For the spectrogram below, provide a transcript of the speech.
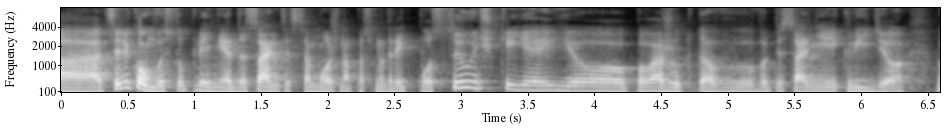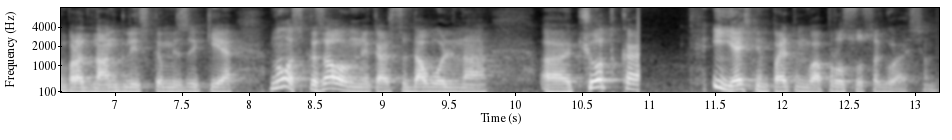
А целиком выступление Десантиса можно посмотреть по ссылочке, я ее положу туда в, описании к видео, ну, правда, на английском языке. Но сказал он, мне кажется, довольно э, четко, и я с ним по этому вопросу согласен.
